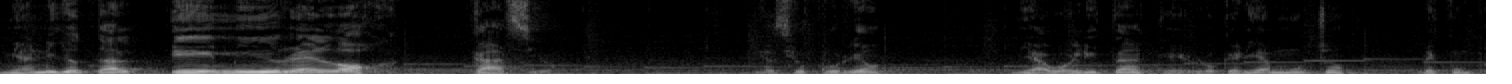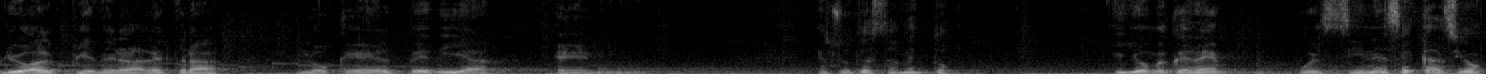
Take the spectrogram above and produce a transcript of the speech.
mi anillo tal y mi reloj Casio. Y así ocurrió. Mi abuelita, que lo quería mucho, le cumplió al pie de la letra lo que él pedía en, en su testamento. Y yo me quedé, pues sin ese Casio,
